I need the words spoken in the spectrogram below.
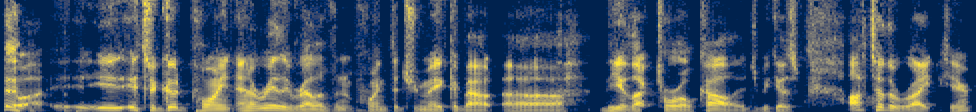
well, it, it's a good point and a really relevant point that you make about uh, the electoral college because off to the right here,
